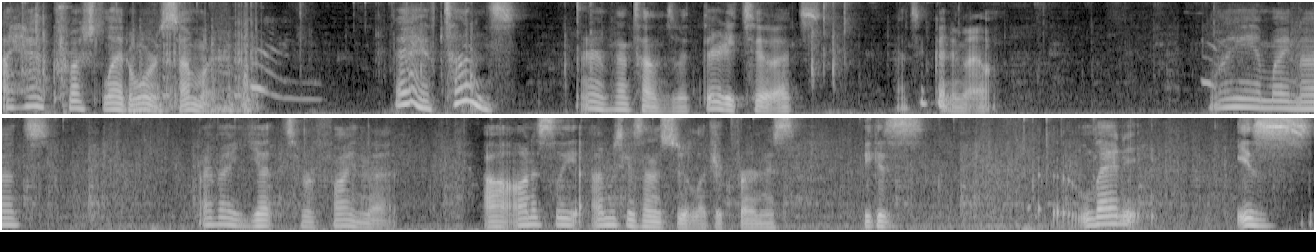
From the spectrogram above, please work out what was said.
I have crushed lead ore somewhere. I have tons. Eh, not tons, but 32. That's that's a good amount. Why am I not... Why have I yet to refine that? Uh, honestly, I'm just gonna send this to the electric furnace. Because lead is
